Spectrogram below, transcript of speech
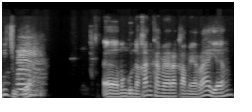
ini juga hmm. Uh, menggunakan kamera-kamera yang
